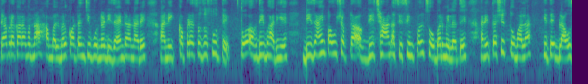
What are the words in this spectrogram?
त्या प्रकारामधनं हा मलमल कॉटनची पूर्ण डिझाईन राहणार आहे. आणि कपड्याचा जो सूत आहे तो अगदी भारी आहे. डिझाईन पाहू शकता अगदी छान असे सिंपल सोबर मिळत आहे. आणि तसेच तुम्हाला इथे ब्लाऊज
